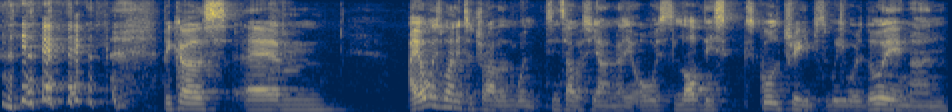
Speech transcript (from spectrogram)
because um, I always wanted to travel when, since I was young. I always loved these school trips we were doing, and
